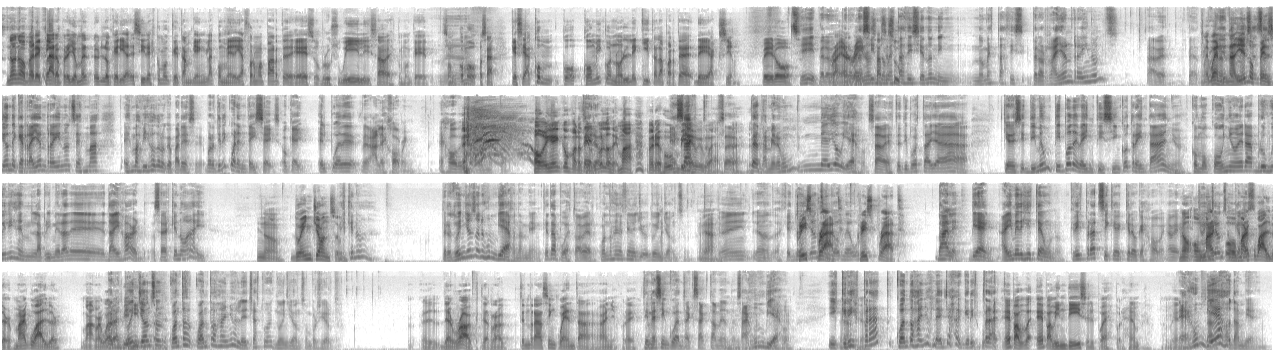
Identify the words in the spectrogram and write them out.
No, no, pero claro, pero yo me- lo quería decir es como que también la comedia forma parte de eso. Bruce Willis, ¿sabes? Como que son Ah. como, o sea, que sea com- co- cómico no le quita la parte de, de acción. Pero Sí, pero, Ryan pero Reynolds no hace me su- estás diciendo no me estás diciendo, pero Ryan Reynolds, a ver, espérate. Eh, bueno, yo tengo nadie la lo sensación de que Ryan Reynolds es más es más viejo de lo que parece. Bueno, tiene 46, ok, él puede, vale, es joven, es joven un actor. joven en comparación Pero- con los demás, pero es un Exacto, viejo igual. o sea, pero también es un medio viejo, ¿sabes? Este tipo está ya. Quiero decir, dime un tipo de 25, 30 años. Como coño era Bruce Willis en la primera de Die Hard. O sea, es que no hay. No. Dwayne Johnson. Es que no. Pero Dwayne Johnson es un viejo también. ¿Qué te ha puesto? A ver, ¿cuántos años tiene Dwayne Johnson? Ya. Dwayne Johnson. Es que Dwayne Chris Johnson Pratt. me- Chris Pratt. Vale, bien. Ahí me dijiste uno. Chris Pratt sí que creo que es joven. A ver, No, o Dwayne Mark, Johnson, o Mark los- Wahlberg. Mark Wahlberg. Ah, Mark Wahlberg Bueno, es Dwayne Johnson. ¿cuántos, ¿cuántos años le echas tú a Dwayne Johnson, por cierto? El The Rock. The Rock tendrá 50 años por ahí. ¿no? Tiene 50, exactamente. O sea, es un viejo. ¿Y Chris. Pratt? ¿Cuántos años le echas a Chris Pratt? Epa, epa, Vin Diesel, pues, por ejemplo. También. Es un viejo también.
